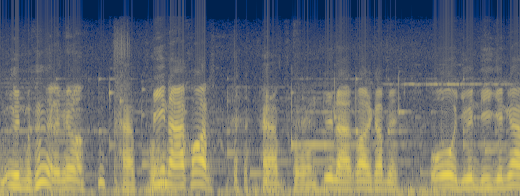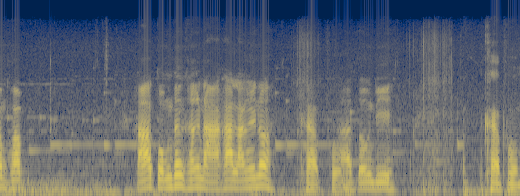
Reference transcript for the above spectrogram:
มืออื่นมือหื้ออะไรพี่น้องครับผมปีหนาคลอดครับผมพี่นาก้อนครับนี่โอ้ยืนดียืนงามครับขาตรงทั้งข้างหน้าข้างหลังเลยเนาะครับผมขาตรงดี ครับผม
